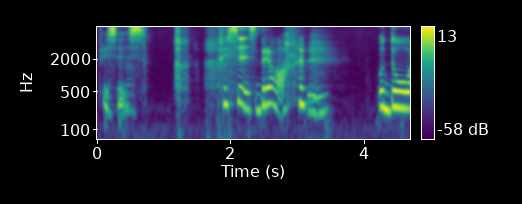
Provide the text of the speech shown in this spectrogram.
precis. Precis, bra. Mm. Och då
